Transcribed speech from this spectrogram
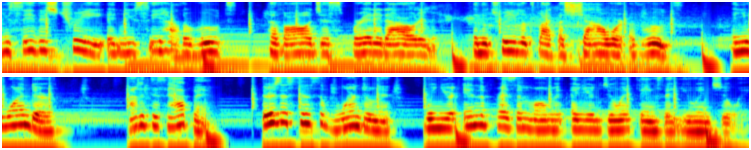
you see this tree and you see how the roots have all just spread it out and, and the tree looks like a shower of roots. And you wonder, how did this happen? There's a sense of wonderment when you're in the present moment and you're doing things that you enjoy.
